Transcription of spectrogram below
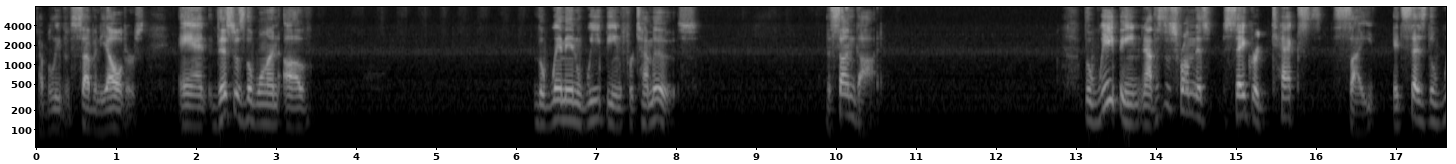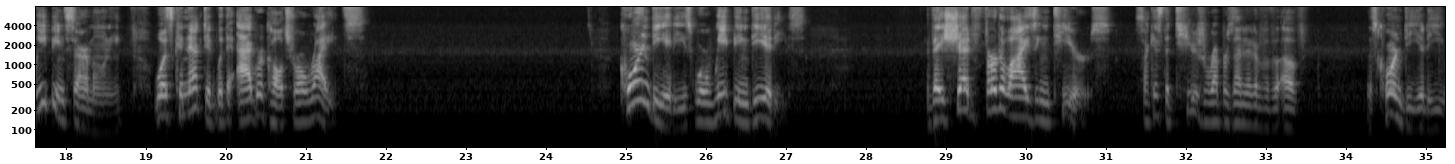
I believe of seventy elders, and this was the one of the women weeping for Tammuz, the sun god. The weeping, now this is from this sacred text site. It says the weeping ceremony was connected with the agricultural rites. Corn deities were weeping deities. They shed fertilizing tears. So I guess the tears were representative of, of this corn deity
